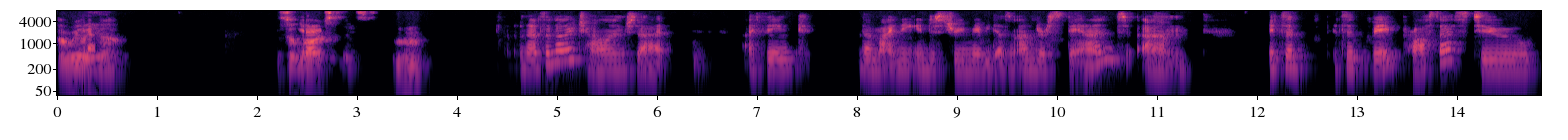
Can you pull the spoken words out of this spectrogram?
a really yeah. uh it's a yeah. large. Mm-hmm. And that's another challenge that I think the mining industry maybe doesn't understand. Um, it's a it's a big process to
